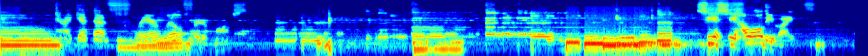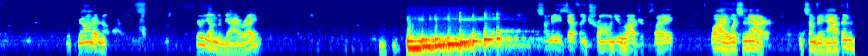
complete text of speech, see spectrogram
Can I get that Flair Will for your mom's? CSC, how old are you, buddy? You're not a You're a younger guy, right? Somebody's definitely trolling you, Roger Clay. Why? What's the matter? Did something happen?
